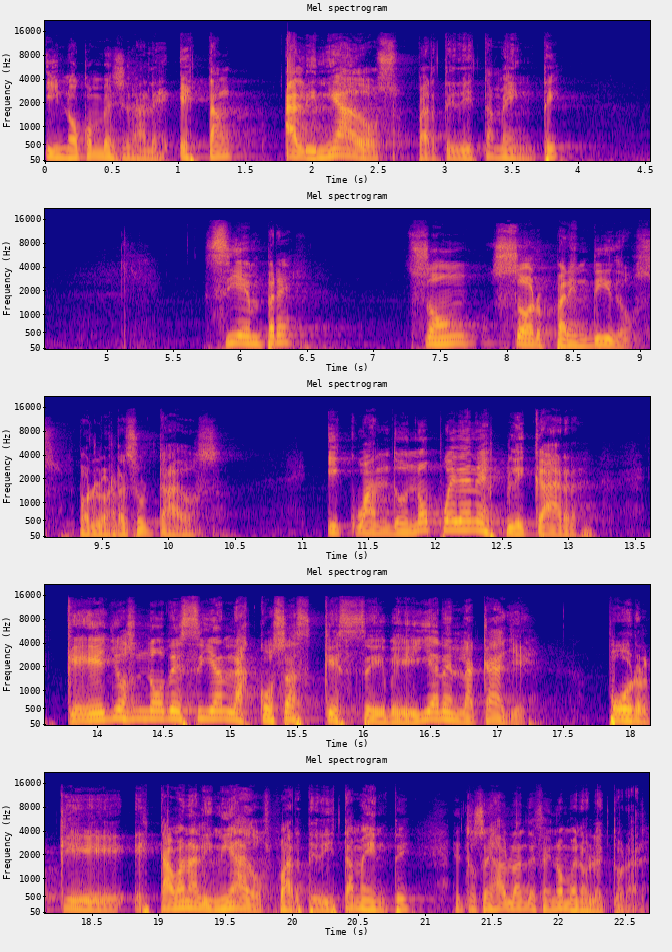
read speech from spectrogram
y no convencionales están alineados partidistamente, siempre son sorprendidos por los resultados. Y cuando no pueden explicar que ellos no decían las cosas que se veían en la calle porque estaban alineados partidistamente, entonces hablan de fenómeno electoral.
